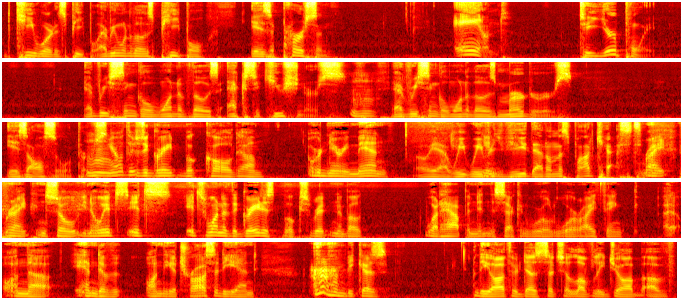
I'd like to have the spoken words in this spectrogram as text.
the key word is people, every one of those people is a person. And to your point, every single one of those executioners, mm-hmm. every single one of those murderers is also a person. Mm, you know, there's a great book called um, Ordinary Men Oh yeah, we we reviewed that on this podcast. Right, right. And so you know, it's it's it's one of the greatest books written about what happened in the Second World War. I think uh, on the end of on the atrocity end, because the author does such a lovely job of.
